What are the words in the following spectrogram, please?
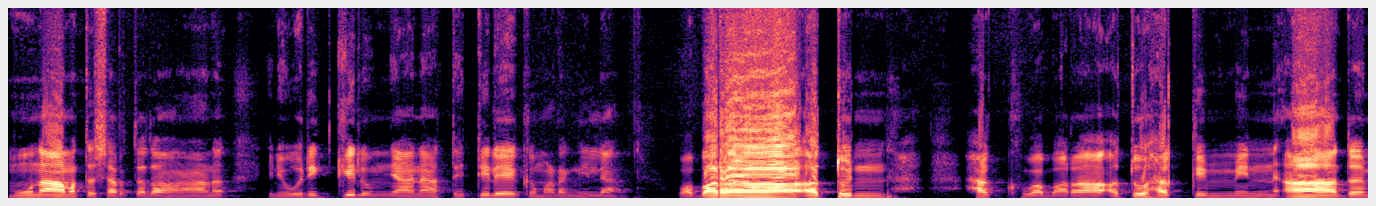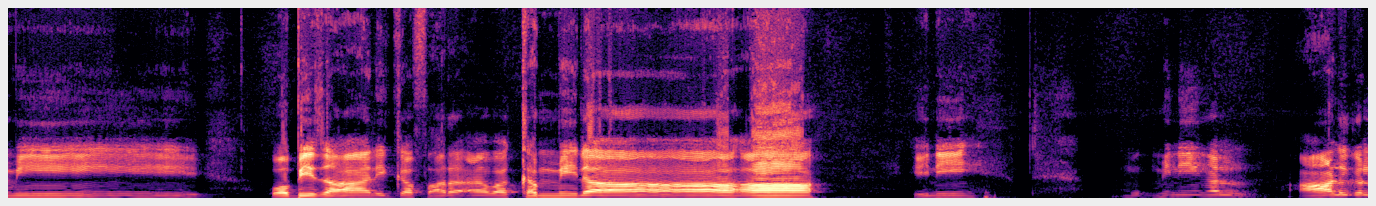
മൂന്നാമത്തെ ഷർത്തതാണ് ഇനി ഒരിക്കലും ഞാൻ ആ തെറ്റിലേക്ക് മടങ്ങില്ല വബറാഅത്തുൻ ഹക്ക് വബറാഅത്തു ഹക്കിൻ മിൻ ആദമീ وبذلك فرع وكملا ഇനി മുഅ്മിനീങ്ങൾ ആളുകൾ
